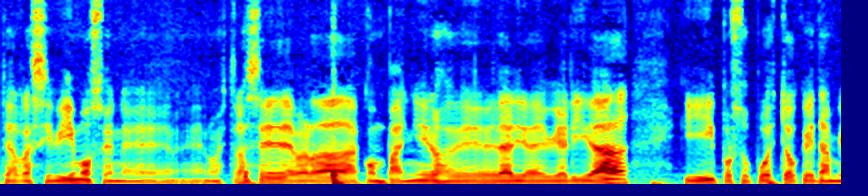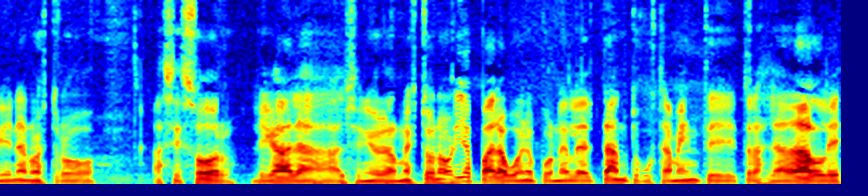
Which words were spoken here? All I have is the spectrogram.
te recibimos en, eh, en nuestra sede, ¿verdad? A compañeros de- del área de vialidad y, por supuesto, que también a nuestro asesor legal, al señor Ernesto Noria, para, bueno, ponerle al tanto, justamente trasladarle,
